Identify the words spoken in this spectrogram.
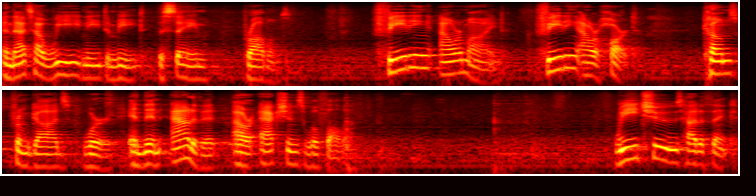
And that's how we need to meet the same problems. Feeding our mind, feeding our heart comes from God's word. And then out of it, our actions will follow. We choose how to think.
